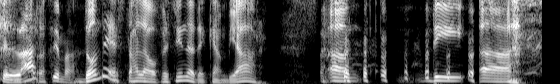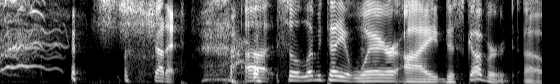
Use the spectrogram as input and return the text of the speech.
Qué lástima. ¿Dónde está la oficina de cambiar? Um, the uh, shut it. Uh, so let me tell you where I discovered uh,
